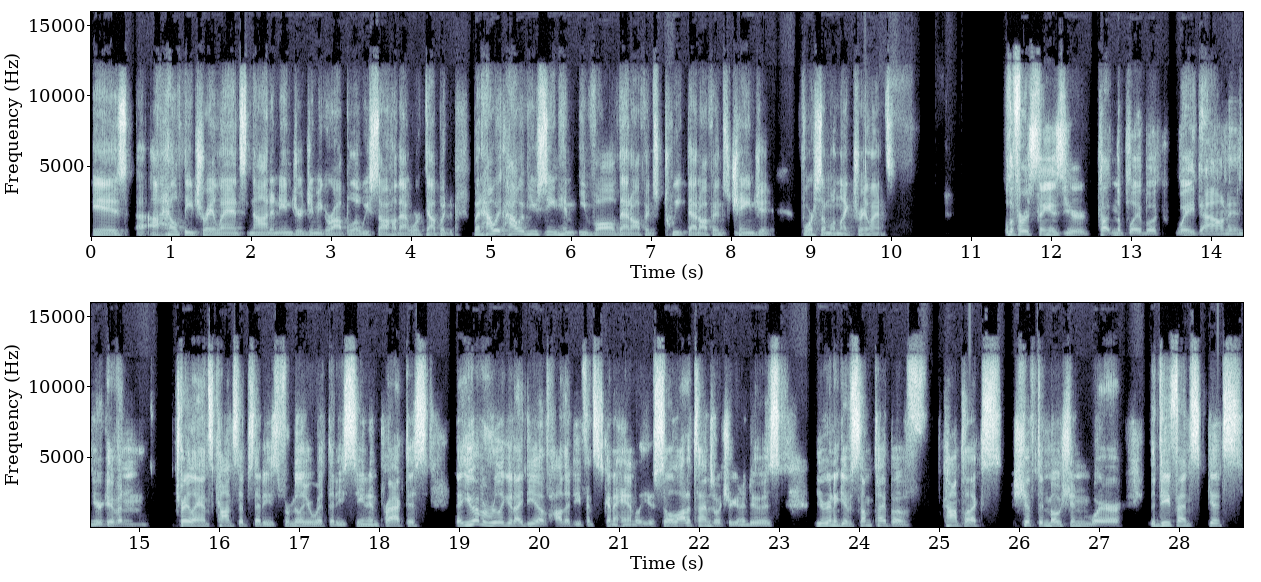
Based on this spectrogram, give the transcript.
is a healthy Trey Lance, not an injured Jimmy Garoppolo. We saw how that worked out. But but how how have you seen him evolve that offense, tweak that offense, change it for someone like Trey Lance? Well, the first thing is you're cutting the playbook way down and you're giving Trey Lance concepts that he's familiar with, that he's seen in practice, that you have a really good idea of how the defense is going to handle you. So, a lot of times, what you're going to do is you're going to give some type of complex shift in motion where the defense gets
